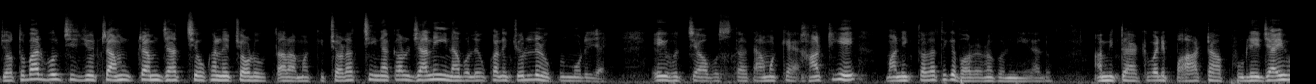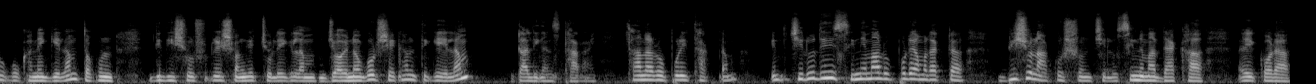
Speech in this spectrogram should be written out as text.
যতবার বলছি যে ট্রাম ট্রাম যাচ্ছে, ওখানে চড়ো, তারা আমাকে চড়াচ্ছেই না, কারণ জানেই না বলে ওখানে চললে ওপর মরে যায়। এই হচ্ছে অবস্থা। আমাকে হাঁটিয়ে মানিকতলা থেকে বরানগর নিয়ে গেল। আমি তো একেবারে পাটা ফুলে যাই হোক, ওখানে গেলাম। তখন দিদি শ্বশুরের সঙ্গে চলে গেলাম জয়নগর। সেখান থেকে এলাম টালিগঞ্জ থানায়। থানার ওপরেই থাকতাম। কিন্তু চিরদিন সিনেমার উপরে আমার একটা ভীষণ আকর্ষণ ছিল, সিনেমা দেখা এই করা,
